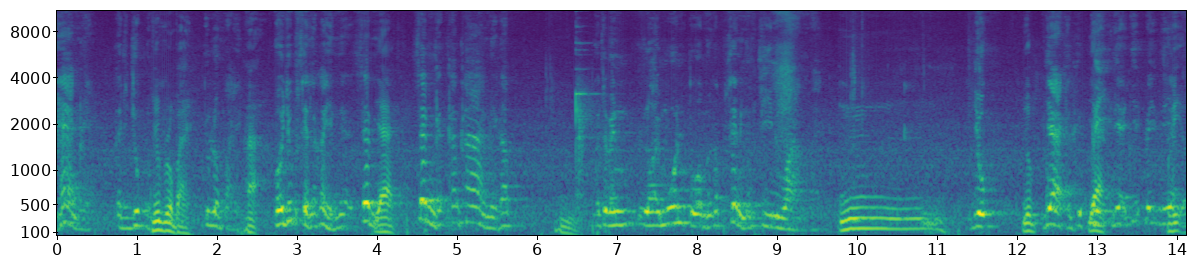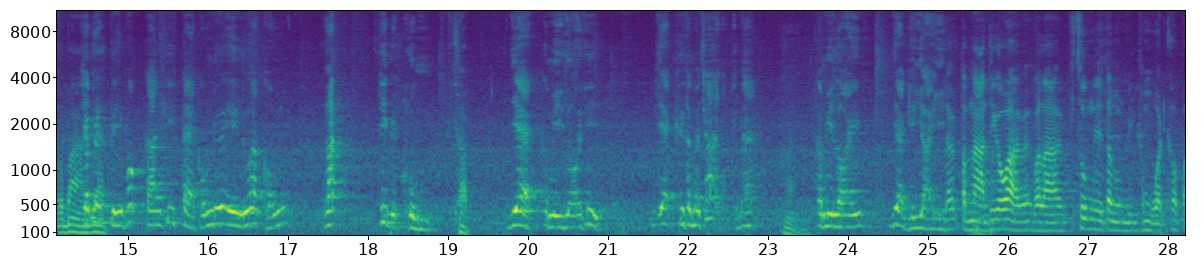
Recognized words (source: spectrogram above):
แห้งเนี่ยก็จะยุบลง ยุบลงไป ยุบลงไปฮะพอยุบเสร็จแล้วก็เห็นเนี่ยเส้นแยก เส้นข้างๆเนี่ยครับ มันจะเป็นรอยม้วนตัวเหมือนกับเส้นขนมจีนวางไว้ อืม ยุบยุบ แยกก็คือปแยลีกเนี่ยปลีเนี่ยปลีออกมาจะเป็นแยก ปลีเพราะการที่แตกของเนื้อเองหรือว่าของรักที่ไปคลุม ครับ แยกก็มีรอยที่ แยกคือธรรมชาติเห็นไหมก็มีรอยแยกใหญ่แล้วตำนานที่เขาว่าเวลาซุ้มนี่ต้องมีขมวดเข้าไป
